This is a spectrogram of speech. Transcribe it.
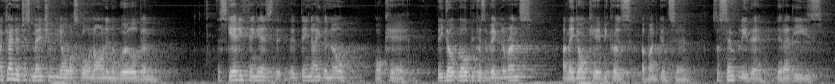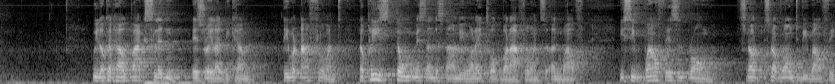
and kind of just mention you know what's going on in the world and the scary thing is that they neither know or care. They don't know because of ignorance and they don't care because of unconcern. So simply they're, they're at ease. We look at how backslidden Israel had become. They were affluent. Now, please don't misunderstand me when I talk about affluence and wealth. You see, wealth isn't wrong. It's not, it's not wrong to be wealthy.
